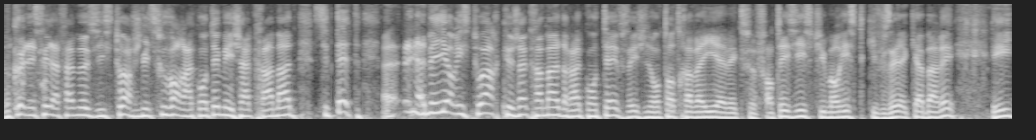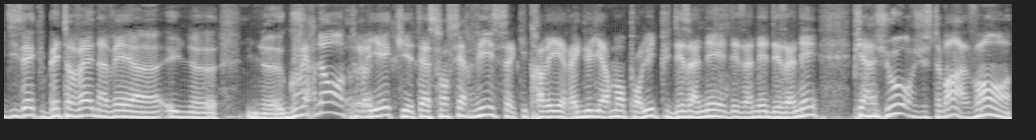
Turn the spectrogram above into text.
Vous connaissez la fameuse histoire, je l'ai souvent racontée, mais Jacques Ramade, c'est peut-être euh, la meilleure histoire que Jacques Ramade racontait. Vous savez, j'ai longtemps travaillé avec ce fantaisiste, humoriste qui faisait le cabaret, et il disait que Beethoven avait euh, une, une gouvernante, vous voyez, qui était à son service, qui travaillait régulièrement pour lui depuis des années, des années, des années. Puis un jour, justement, avant,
